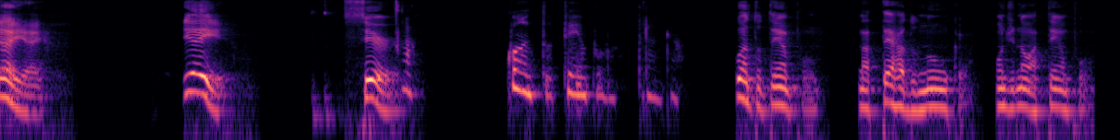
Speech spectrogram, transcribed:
Ai, ai. E aí? Ser. Há quanto tempo, Tranca? Quanto tempo na terra do nunca, onde não há tempo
